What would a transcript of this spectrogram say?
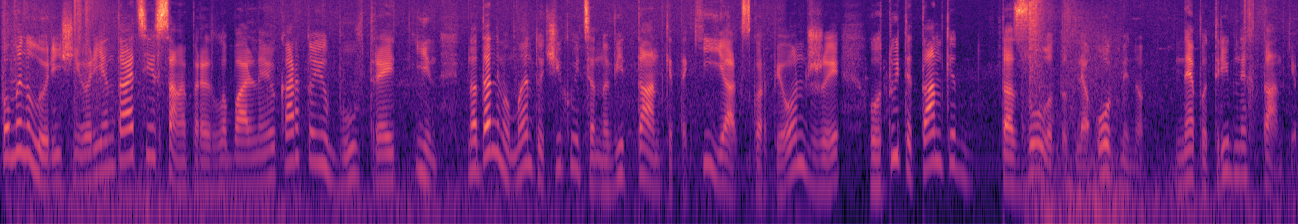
По минулорічній орієнтації саме перед глобальною картою був трейд-ін. На даний момент очікуються нові танки, такі як Скорпіон G. Готуйте танки та золото для обміну непотрібних танків.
